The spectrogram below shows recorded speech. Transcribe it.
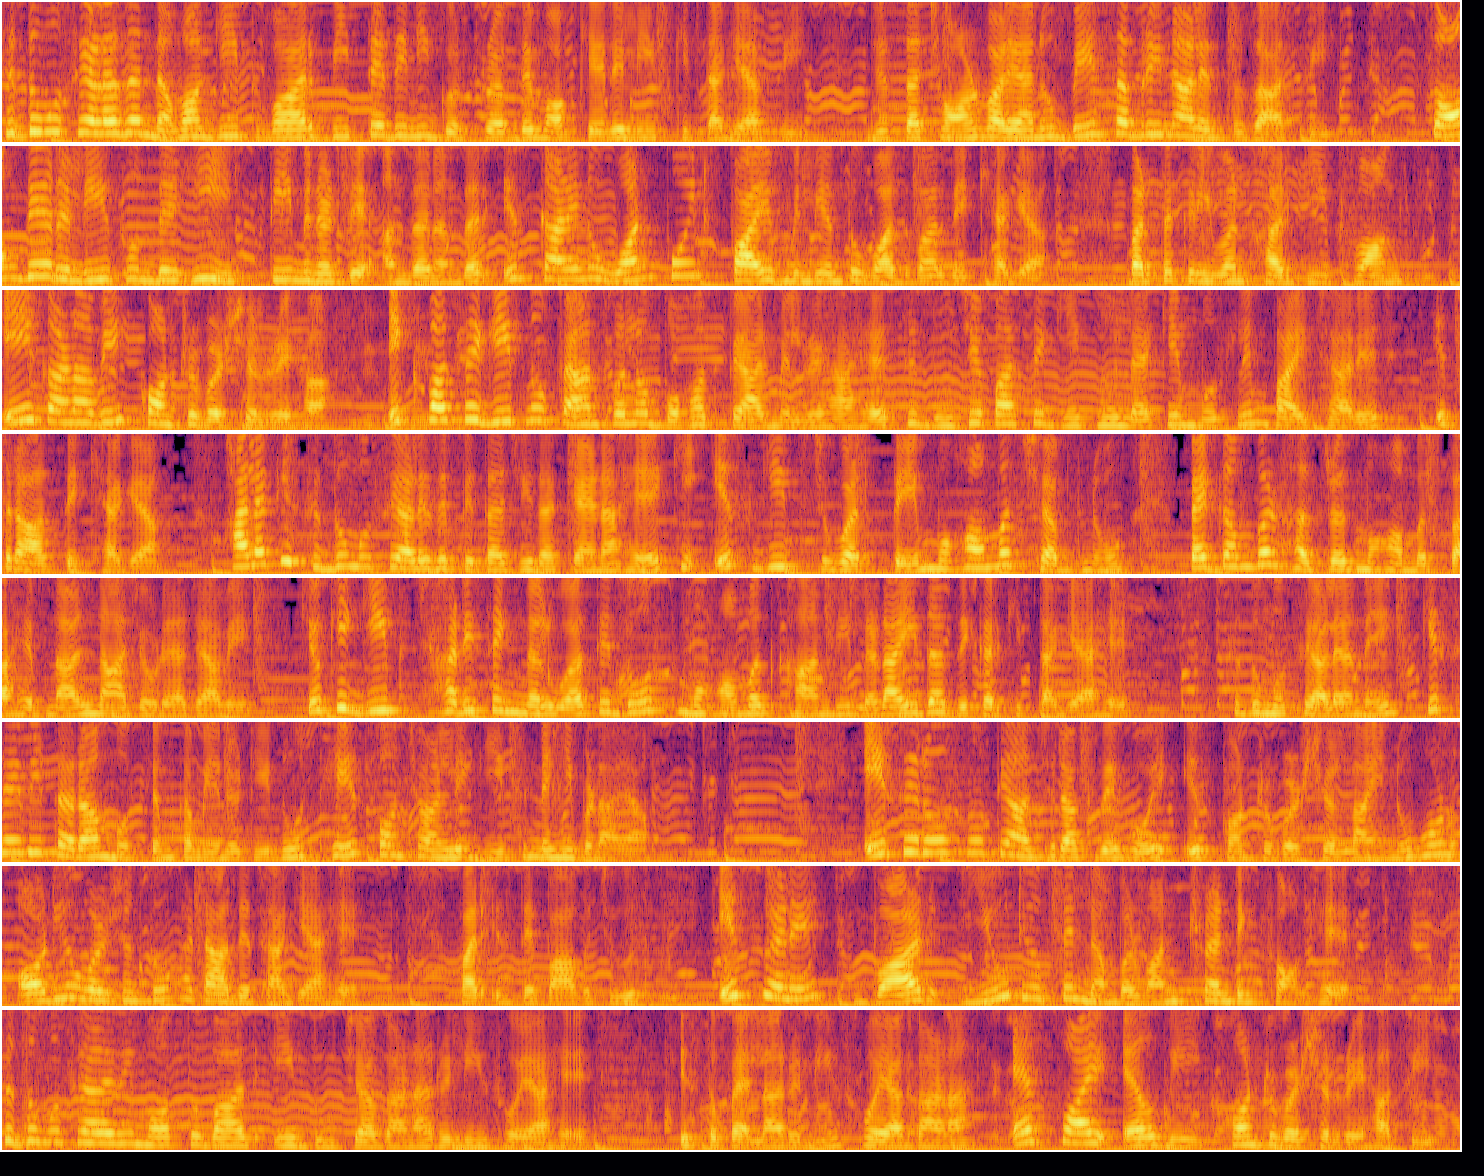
ਸਿੱਧੂ ਮੂਸੇਵਾਲਾ ਦਾ ਨਵਾਂ ਗੀਤ ਵਾਰ ਬੀਤੇ ਦਿਨੀ ਗੁਰਪੁਰਬ ਦੇ ਮੌਕੇ ਰਿਲੀਜ਼ ਕੀਤਾ ਗਿਆ ਸੀ ਜਿਸ ਦਾ ਚਾਹਣ ਵਾਲਿਆਂ ਨੂੰ ਬੇਸਬਰੀ ਨਾਲ ਇੰਤਜ਼ਾਰ ਸੀ। Song ਦੇ ਰਿਲੀਜ਼ ਹੁੰਦੇ ਹੀ 30 ਮਿੰਟ ਦੇ ਅੰਦਰ ਅੰਦਰ ਇਸ ਗਾਣੇ ਨੂੰ 1.5 ਮਿਲੀਅਨ ਤੋਂ ਵੱਧ ਵਾਰ ਦੇਖਿਆ ਗਿਆ। ਪਰ ਤਕਰੀਬਨ ਹਰ ਗੀਤ ਵਾਂਗ ਇਹ ਗਾਣਾ ਵੀ ਕੰਟਰੋਵਰਸ਼ੀਅਲ ਰਿਹਾ। ਇੱਕ ਪਾਸੇ ਗੀਤ ਨੂੰ ਫੈਨਸ ਵੱਲੋਂ ਬਹੁਤ ਪਿਆਰ ਮਿਲ ਰਿਹਾ ਹੈ ਤੇ ਦੂਜੇ ਪਾਸੇ ਗੀਤ ਨੂੰ ਲੈ ਕੇ ਮੁਸਲਿਮ ਭਾਈਚਾਰੇ 'ਚ ਇਤਰਾਜ਼ ਦੇਖਿਆ ਗਿਆ। ਹਾਲਾਂਕਿ ਸਿੱਧੂ ਮੂਸੇਵਾਲੇ ਦੇ ਪਿਤਾ ਜੀ ਦਾ ਕਹਿਣਾ ਹੈ ਕਿ ਇਸ ਗੀਤ 'ਚ ਵਰਤੇ ਮੁਹੰਮਦ ਸ਼ਬਦ ਨੂੰ ਪੈਗੰਬਰ ਹਜ਼ਰਤ ਮੁਹੰਮਦ ਸਾਹਿਬ ਨਾਲ ਨਾ ਜੋੜਿਆ ਜਾਵੇ, ਕਿਉਂਕਿ ਗੀਤ 'ਚ ਹਰੀ ਸਿੰਘ ਨਲੂਆ ਤੇ ਦੋਸਤ ਮੁਹੰਮਦ ਖਾਨ ਦੀ ਲੜਾਈ ਦਾ ਜ਼ਿਕਰ ਕੀਤਾ ਗਿਆ ਹੈ। ਸਿੱਧੂ ਮੂਸੇਵਾਲਾ ਨੇ ਕਿਸੇ ਵੀ ਤਰ੍ਹਾਂ ਮੁਸਲਿਮ ਕਮਿਊਨਿਟੀ ਨੂੰ ਠੇਸ ਪਹੁੰਚਾਉਣ ਲਈ ਗੀਤ ਨਹੀਂ ਬਣਾਇਆ। ਇਸੇ ਰੋਸ ਨੂੰ ਧਿਆਨ 'ਚ ਰੱਖਦੇ ਹੋਏ ਇਸ ਕੰਟਰੋਵਰਸ਼ੀਅਲ ਲਾਈਨ ਨੂੰ ਹੁਣ ਆਡੀਓ ਵਰਜ਼ਨ ਤੋਂ ਹਟਾ ਦਿੱਤਾ ਗਿਆ ਹੈ। ਪਰ ਇਸ ਦੇ ਬਾਵਜੂਦ ਇਸ ਵੇਲੇ ਵਾਰ YouTube ਤੇ ਨੰਬਰ 1 ਟ੍ਰੈਂਡਿੰਗ Song ਹੈ। ਸਿੱਧੂ ਮੂਸੇਵਾਲੇ ਦੀ ਮੌਤ ਤੋਂ ਬਾਅਦ ਇਹ ਦੂਜਾ ਗਾਣਾ ਰਿਲੀਜ਼ ਹੋਇਆ ਹੈ। ਇਸ ਤੋਂ ਪਹਿਲਾਂ ਰਿਲੀਜ਼ ਹੋਇਆ ਗਾਣਾ SYLV ਕੰਟਰੋਵਰਸ਼ੀਅਲ ਰਿਹਾ ਸੀ।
